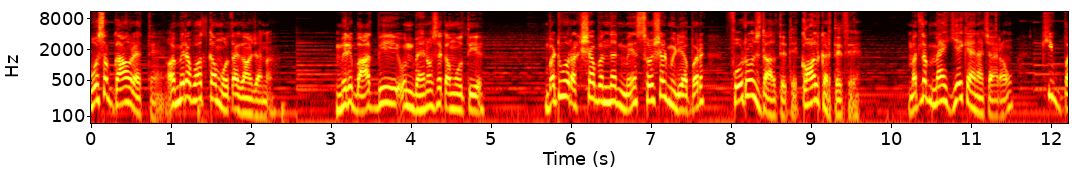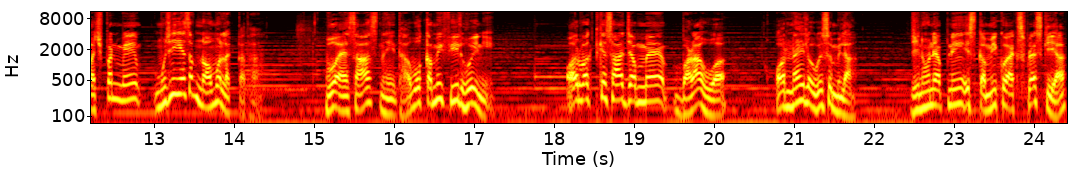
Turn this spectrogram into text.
वो सब गाँव रहते हैं और मेरा बहुत कम होता है गाँव जाना। मेरी बात भी उन बहनों से कम होती है। बट वो रक्षाबंधन में सोशल मीडिया पर फ़ोटोज़ डालते थे, कॉल करते थे। मतलब मैं ये कहना चाह रहा हूँ कि बचपन में मुझे यह सब नॉर्मल लगता था। वो एहसास नहीं था, वो कमी फील हुई नहीं। और वक्त के साथ जब मैं बड़ा हुआ और नए लोगों से मिला, जिन्होंने अपनी इस कमी को एक्सप्रेस किया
